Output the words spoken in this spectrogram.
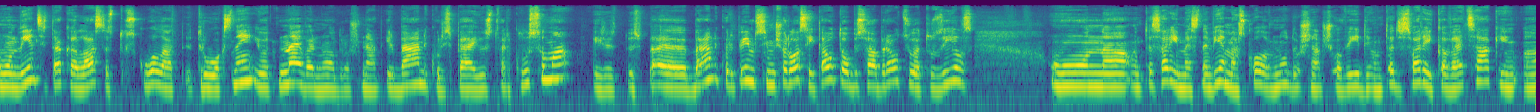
Un viens ir tā, ka lasas tu skolā troksnī, jo nevar nodrošināt. Ir bērni, kuri spēj uztvert klusumā, ir bērni, kuri, piemēram, var lasīt autobusā, braucot uz ielas. Un, uh, un tas arī mēs nevienmēr skolā varam nodrošināt šo vidi. Un tad ir svarīgi, ka vecāki uh,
